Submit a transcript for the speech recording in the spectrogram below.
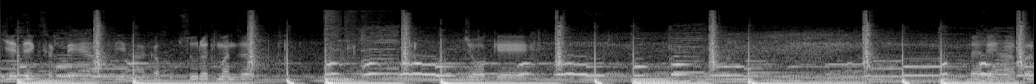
یہ دیکھ سکتے ہیں آپ یہاں کا خوبصورت منظر جو کہ پہلے یہاں پر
